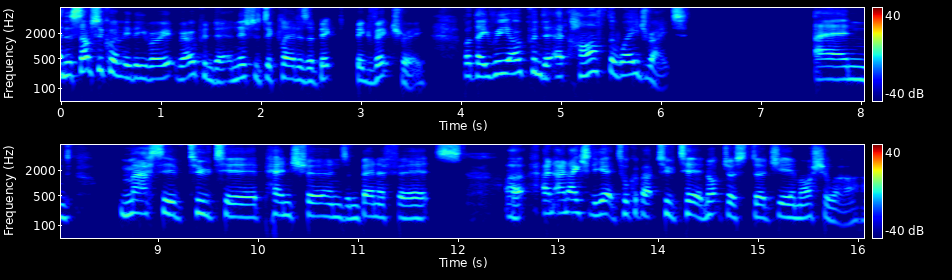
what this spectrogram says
And then subsequently, they re- reopened it, and this was declared as a big, big victory. But they reopened it at half the wage rate. And massive two tier pensions and benefits. Uh, and, and actually, yeah, talk about two tier, not just uh, GM Oshawa,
